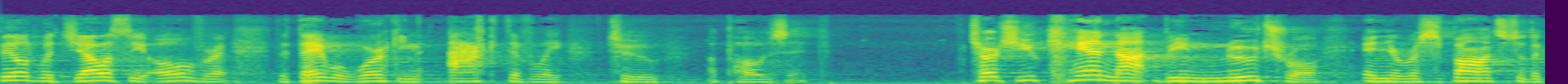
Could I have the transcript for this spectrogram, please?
filled with jealousy over it that they were working actively to oppose it. Church, you cannot be neutral in your response to the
